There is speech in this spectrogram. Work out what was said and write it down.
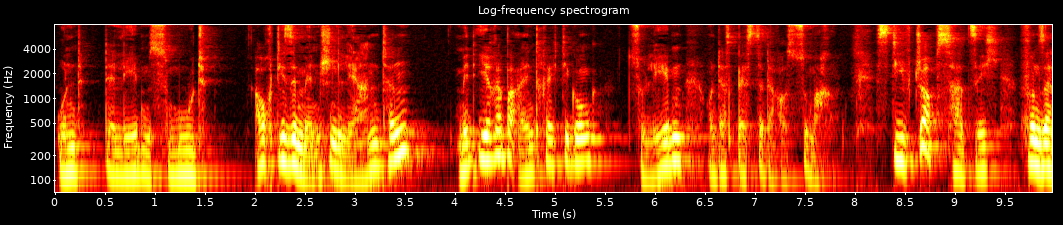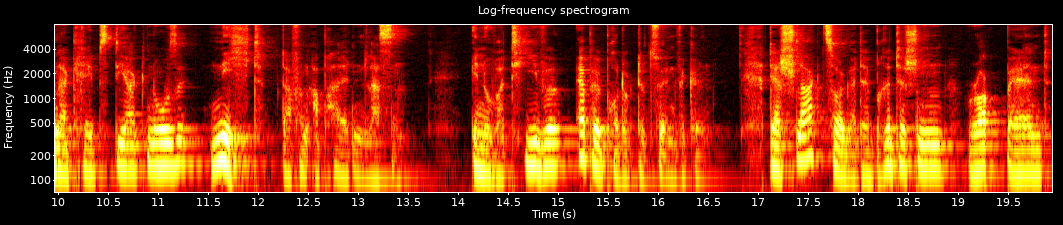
und der Lebensmut. Auch diese Menschen lernten mit ihrer Beeinträchtigung zu leben und das Beste daraus zu machen. Steve Jobs hat sich von seiner Krebsdiagnose nicht davon abhalten lassen, innovative Apple-Produkte zu entwickeln. Der Schlagzeuger der britischen Rockband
